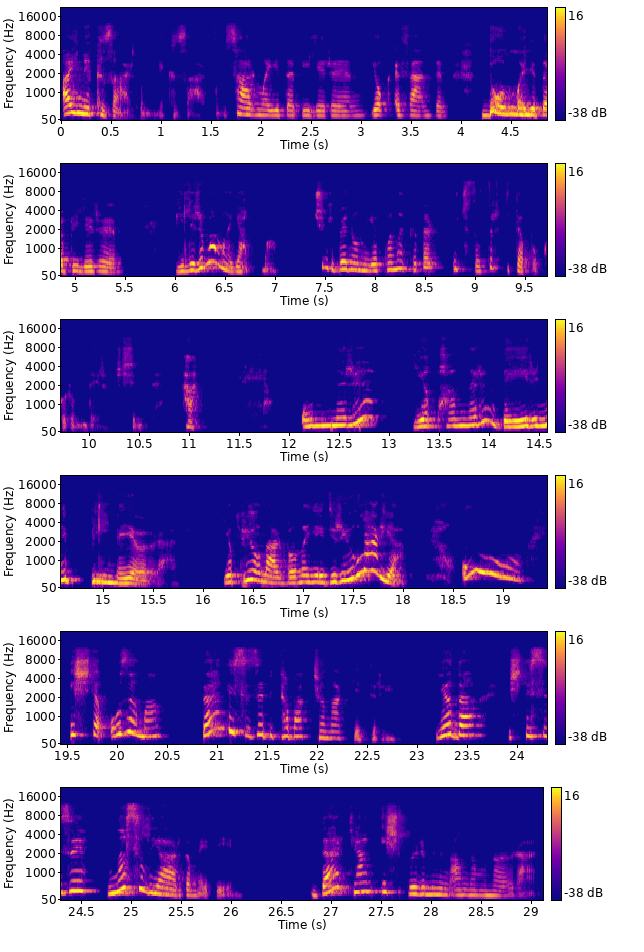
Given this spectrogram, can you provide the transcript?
Ay ne kızardım, ne kızardım. Sarmayı da bilirim, yok efendim dolmayı da bilirim. Bilirim ama yapmam. Çünkü ben onu yapana kadar üç satır kitap okurum derim şimdi. Ha. Onları yapanların değerini bilmeyi öğrendim. Yapıyorlar, Kesinlikle. bana yediriyorlar ya. Oo, işte o zaman ben de size bir tabak çanak getireyim. Ya da işte size nasıl yardım edeyim derken iş bölümünün anlamını öğrendim.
